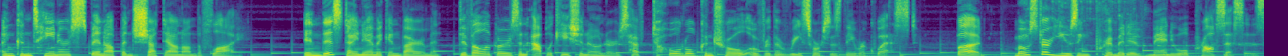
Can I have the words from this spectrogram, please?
and containers spin up and shut down on the fly. In this dynamic environment, developers and application owners have total control over the resources they request. But most are using primitive manual processes,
